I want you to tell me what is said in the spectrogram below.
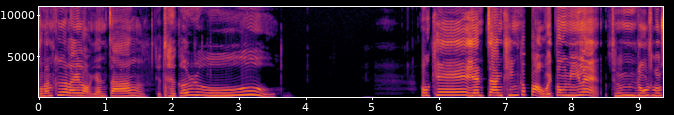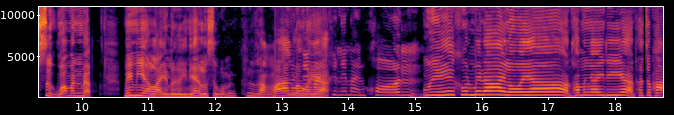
ตรงนั้นคืออะไรเหรอยันจัง เดี๋ยวเธอก็รู้ โอเค ยันจังทิ้งกระเป๋าไว้ตรงนี้แหละ ฉันรู้รู้สึกว่ามันแบบไม่มีอะไรเลยเนี่ย รู้สึกว่ามันเครื่องมากเลยอะขึ้นได้ไหมทุกคนอุ้ยขึ้นไม่ได้เลยอะทำยังไงดีอะเธอจะพา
